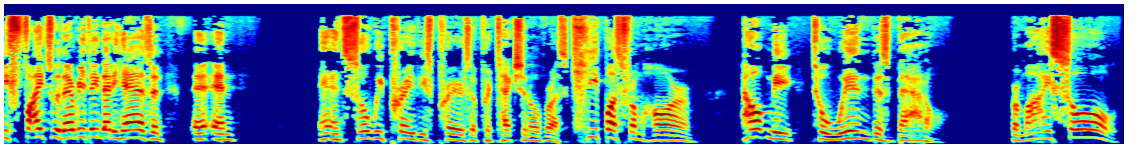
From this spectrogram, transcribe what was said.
He fights with everything that he has. And, and, and so we pray these prayers of protection over us. Keep us from harm. Help me to win this battle for my soul.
